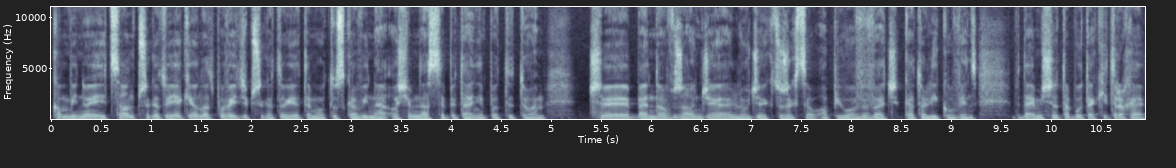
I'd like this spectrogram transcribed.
kombinuje i co on przygotuje, jakie on odpowiedzi przygotuje temu Tuskowi na 18 pytanie pod tytułem czy będą w rządzie ludzie, którzy chcą opiłowywać katolików, więc wydaje mi się, że to był taki trochę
